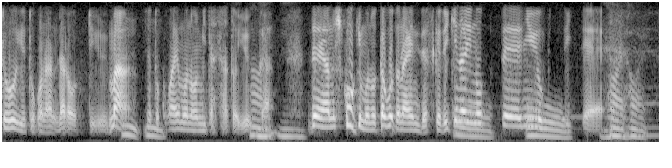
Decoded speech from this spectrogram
どういうとこなんだろうっていう、まあ、うんうん。ちょっと怖いものを見たさというか、はであの飛行機も乗ったことないんですけど、いきなり乗ってニューヨークに行って、はい、はい。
